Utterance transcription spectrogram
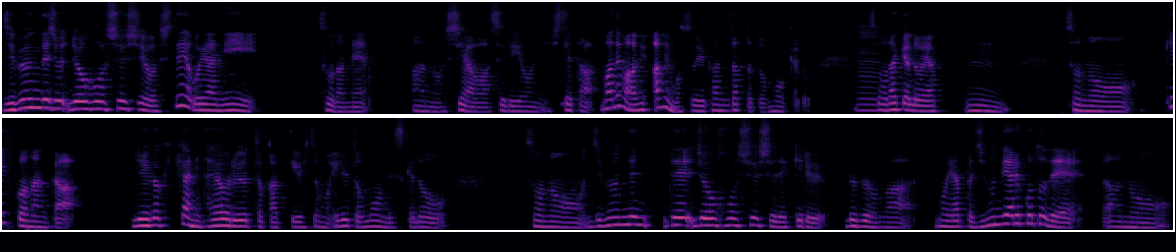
自分で情報収集をして親にそうだねあのシェアはするようにしてた。まあでもアミアミもそういう感じだったと思うけど。うん。そうだけどや、うん、その結構なんか留学期間に頼るとかっていう人もいると思うんですけどその自分でで情報収集できる部分はもうやっぱ自分でやることであの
